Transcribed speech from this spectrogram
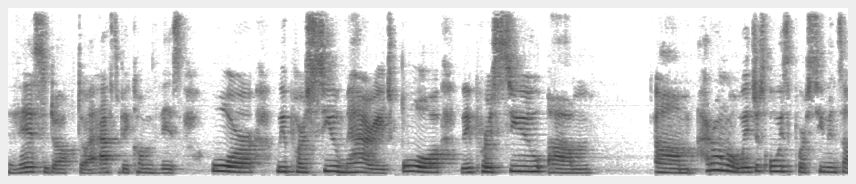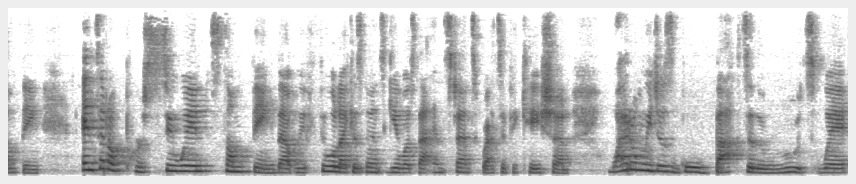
this doctor, I have to become this, or we pursue marriage, or we pursue, um, um, I don't know, we're just always pursuing something. Instead of pursuing something that we feel like is going to give us that instant gratification, why don't we just go back to the roots where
